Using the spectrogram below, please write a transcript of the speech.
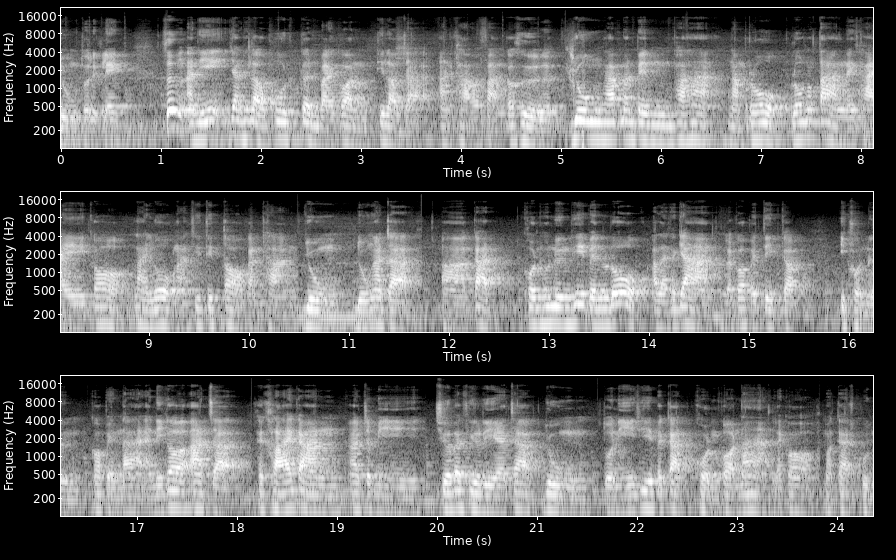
ยุงตัวเล็กๆ ซึ่งอันนี้อย่างที่เราพูดเกินไปก่อนที่เราจะอ่านข่าวไปฟังก็คือ ยุงครับมันเป็นพาหะนำโรคโรคต่างๆ ในไทยก็หลายโรคนะที่ติดต่อกันทางยุง ยุงอาจจะกัดคนคนหนึงที่เป็นโรคอะไรสักอย่าง แล้วก็ไปติดกับ อีกคนหนึ่งก็เป็นได้ อันนี้ก็อาจจะคล้ายๆกันอาจจะมีเชื้อแบคทีเรียจากยุงตัวนี้ที่ไปกัดคนก่อนหน้า แล้วก็มากัดคุณ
